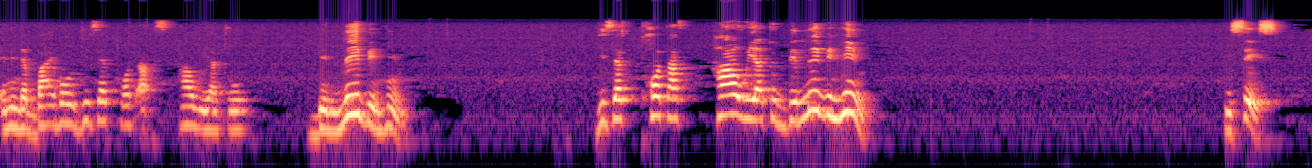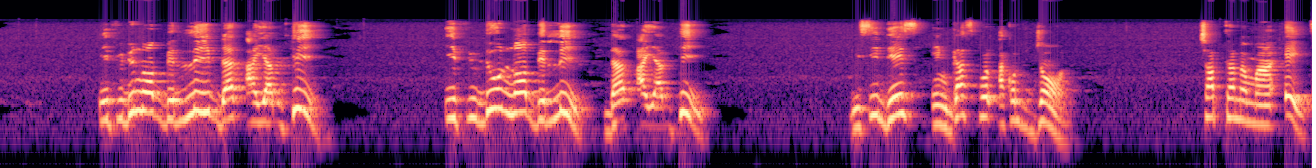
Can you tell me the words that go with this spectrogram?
And in the Bible, Jesus taught us how we are to believe in Him. Jesus taught us how we are to believe in Him. he says, If you do not believe that I am He, if you do not believe that I am He, you see this in Gospel according to John, chapter number 8,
